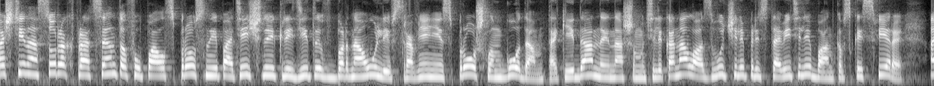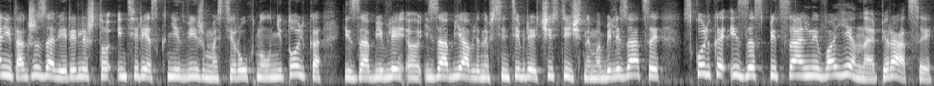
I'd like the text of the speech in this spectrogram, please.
Почти на 40% упал спрос на ипотечные кредиты в Барнауле в сравнении с прошлым годом. Такие данные нашему телеканалу озвучили представители банковской сферы. Они также заверили, что интерес к недвижимости рухнул не только из-за объявлен... из объявленной в сентябре частичной мобилизации, сколько из-за специальной военной операции.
